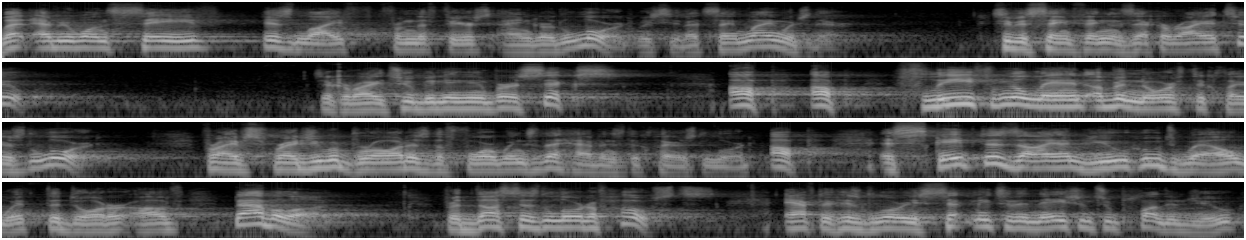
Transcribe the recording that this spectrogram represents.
Let everyone save his life from the fierce anger of the Lord. We see that same language there. See the same thing in Zechariah 2. Zechariah 2, beginning in verse 6. Up, up, flee from the land of the north, declares the Lord. For I have spread you abroad as the four winds of the heavens, declares the Lord. Up, escape to Zion, you who dwell with the daughter of Babylon. For thus says the Lord of hosts After his glory sent me to the nations who plundered you,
